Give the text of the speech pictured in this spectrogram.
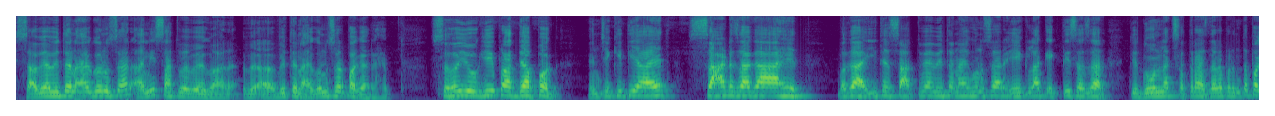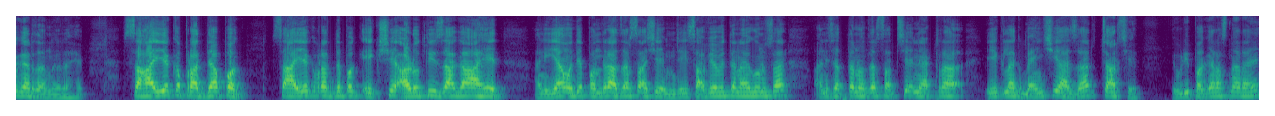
सहाव्या वेतन आयोगानुसार आणि सातव्या वेतन आयोगानुसार पगार आहे. सहयोगी प्राध्यापक यांचे किती आहेत? साठ जागा आहेत. बघा इथे सातव्या वेतन आयोगानुसार एक लाख एकतीस हजार ते दोन लाख सतरा हजारापर्यंत पगार जाणार आहे. सहाय्यक प्राध्यापक सहाय्यक प्राध्यापक एकशे अडोतीस जागा आहेत आणि यामध्ये पंधरा हजार सहाशे म्हणजे सहाव्या वेतन आयोगानुसार आणि सत्त्याण्णव हजार सातशे आणि अठरा एक लाख ब्याऐंशी हजार चारशे. एवढी पगार असणार आहे.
